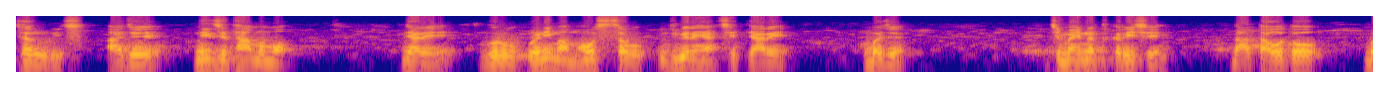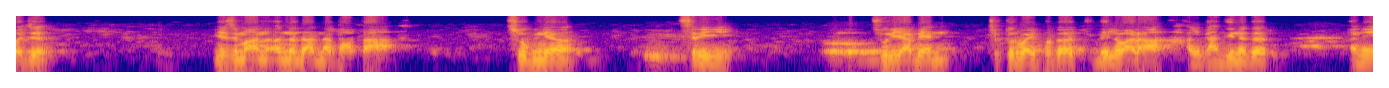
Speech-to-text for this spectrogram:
જરૂરી છે. આજે નિજ ધામમાં જ્યારે ગુરુ પૂર્ણિમા મહોત્સવ ઉજવી રહ્યા છે ત્યારે ખૂબ જ જે મહેનત કરી છે. દાતાઓ તો ખૂબ જ યજમાન અન્નદાનના દાતા સુજ્ઞ શ્રી સૂર્યાબેન, ચતુરભાઈ ભગત, દેલવાડા, હાલ ગાંધીનગર અને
